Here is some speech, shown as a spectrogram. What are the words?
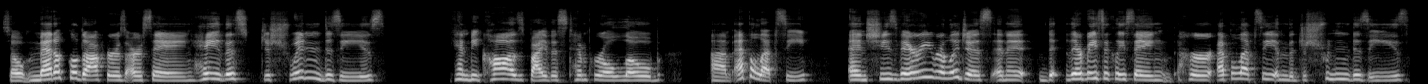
So, medical doctors are saying, hey, this Geschwind disease can be caused by this temporal lobe um, epilepsy. And she's very religious, and it they're basically saying her epilepsy and the Geschwind disease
